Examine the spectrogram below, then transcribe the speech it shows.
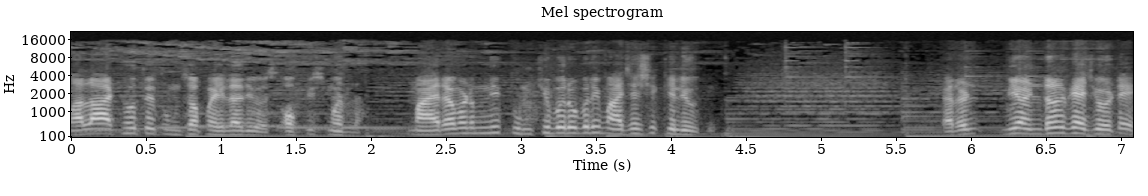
मला आठवते तुमचा पहिला दिवस ऑफिस मधला मायरा मॅडमनी तुमची बरोबरी माझ्याशी केली होती. कारण मी अंडर ग्रॅज्युएट आहे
